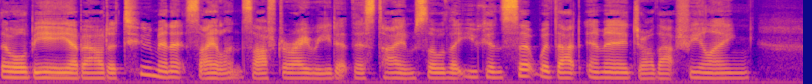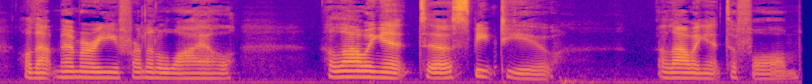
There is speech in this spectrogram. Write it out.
There will be about a two minute silence after I read it this time so that you can sit with that image or that feeling or that memory for a little while, allowing it to speak to you, allowing it to form.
